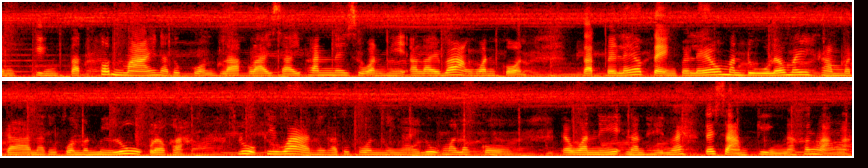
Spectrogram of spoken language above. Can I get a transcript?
แต่งกิ่งตัดต้นไม้นะทุกคนหลากหลายสายพันธุ์ในสวนมีอะไรบ้างวันก่อน ตัดไปแล้วแต่งไปแล้วมันดูแล้วไม่ธรรมดานะทุกคนมันมีลูกแล้วค่ะ ลูกที่ว่านี่ค่ะทุกคนยังไงลูกมะละกอแต่วันนี้นันเห็นไหมได้สามกิ่งนะข้างหลังอะ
